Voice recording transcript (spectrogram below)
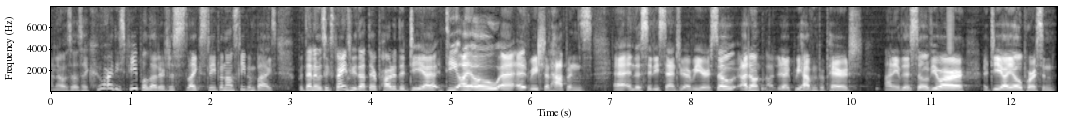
And I was, I was like, who are these people that are just like sleeping on sleeping bags? But then it was explained to me that they're part of the DIO uh, outreach that happens uh, in the city centre every year. So I don't, like, we haven't prepared any of this. So if you are a DIO person,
